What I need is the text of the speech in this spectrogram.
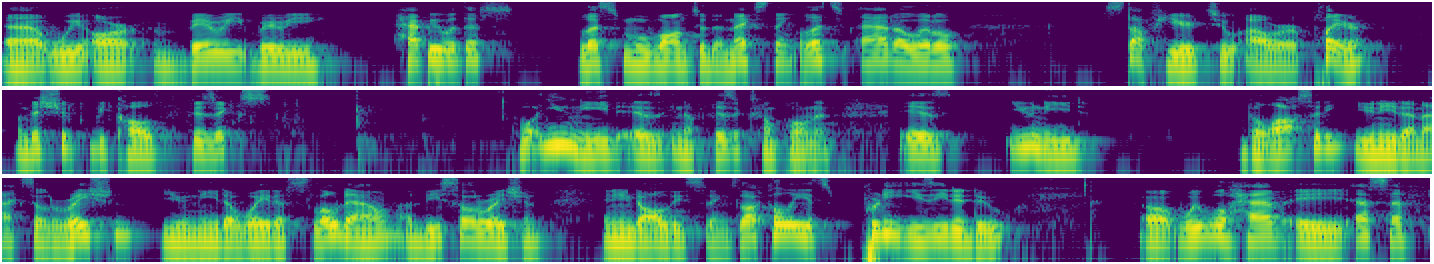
Uh, we are very, very happy with this. Let's move on to the next thing. Let's add a little stuff here to our player. And this should be called physics. What you need is in a physics component is you need velocity, you need an acceleration, you need a way to slow down, a deceleration, and you need all these things. Luckily, it's pretty easy to do uh, we will have a sf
